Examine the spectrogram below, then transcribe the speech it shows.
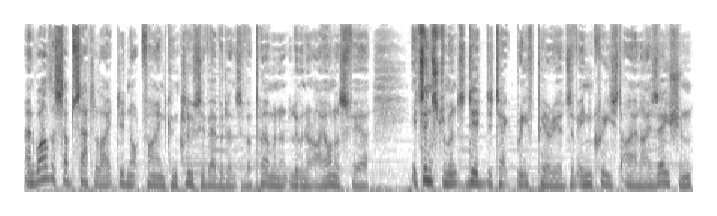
And while the sub-satellite did not find conclusive evidence of a permanent lunar ionosphere, its instruments did detect brief periods of increased ionization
